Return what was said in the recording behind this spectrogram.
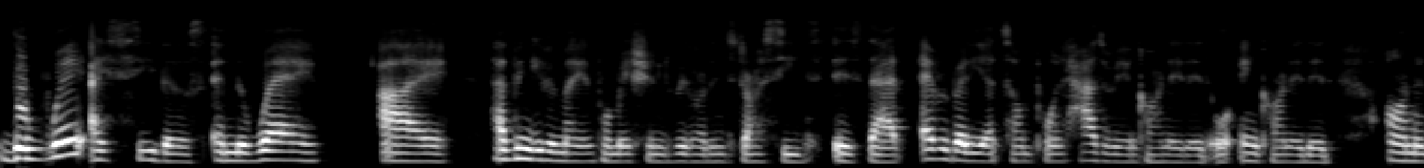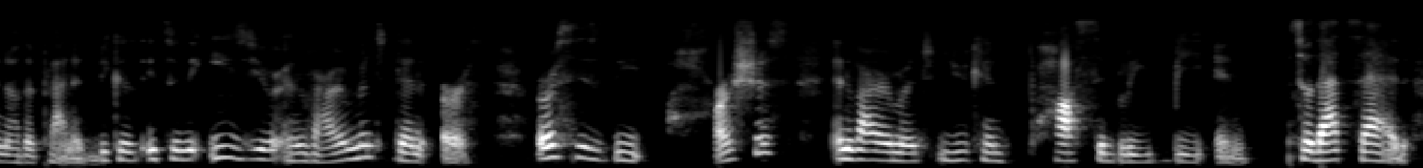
The way I see this and the way I have been given my information regarding star seeds is that everybody at some point has reincarnated or incarnated on another planet because it's an easier environment than Earth. Earth is the harshest environment you can possibly be in. So that said,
